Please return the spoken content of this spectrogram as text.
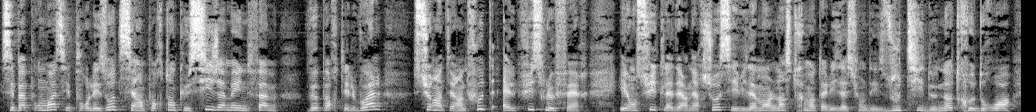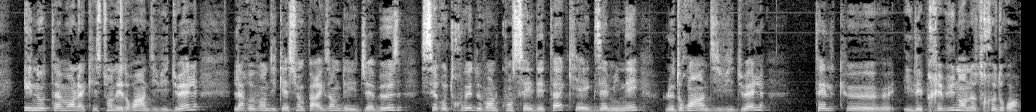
C'est pas pour moi, c'est pour les autres. C'est important que si jamais une femme veut porter le voile sur un terrain de foot, elle puisse le faire. Et ensuite, la dernière chose, c'est évidemment l'instrumentalisation des outils de notre droit et notamment la question des droits individuels. La revendication, par exemple, des hijabeuses s'est retrouvée devant le Conseil d'État qui a examiné le droit individuel tel qu'il euh, est prévu dans notre droit.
